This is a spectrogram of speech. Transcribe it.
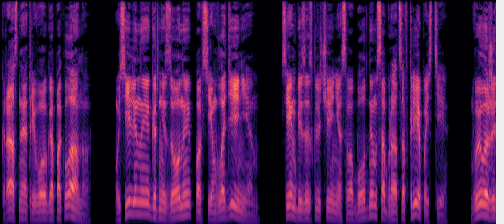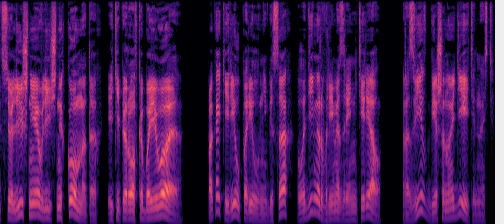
Красная тревога по клану. Усиленные гарнизоны по всем владениям. Всем без исключения свободным собраться в крепости. Выложить все лишнее в личных комнатах. Экипировка боевая. Пока Кирилл парил в небесах, Владимир время зря не терял, развив бешеную деятельность.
